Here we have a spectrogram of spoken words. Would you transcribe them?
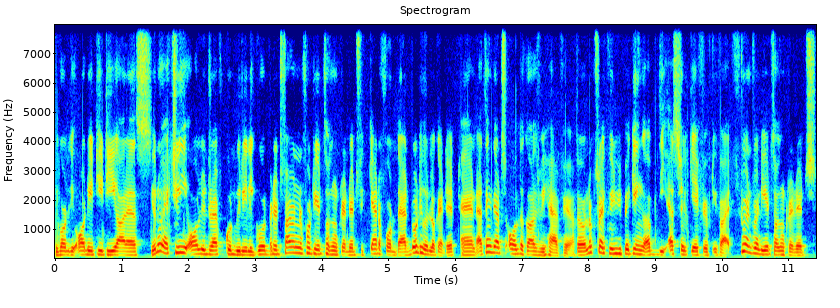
We got the Audi TT RS. You know, actually, all-wheel drive could be really good, but it's 548,000 credits. We can't afford that. Don't even look at it. And I think that's all the cars we have here. So it looks like we'll be picking up the SLK55. 228,000 credits.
